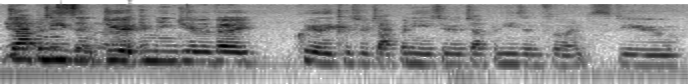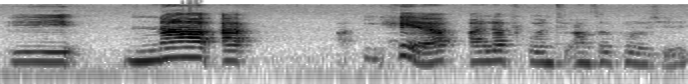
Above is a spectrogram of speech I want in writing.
the Japanese, and do you? I mean, do you have a very clearly because you're Japanese? You have a Japanese influence? Do you? Eh, now, uh, here, I love going to Anthropologie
